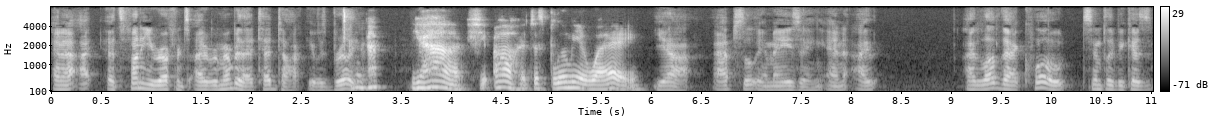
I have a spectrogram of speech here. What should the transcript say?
and I, I, it's funny you reference. I remember that TED talk. It was brilliant. Yeah, she oh, it just blew me away. Yeah, absolutely amazing. And I I love that quote simply because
